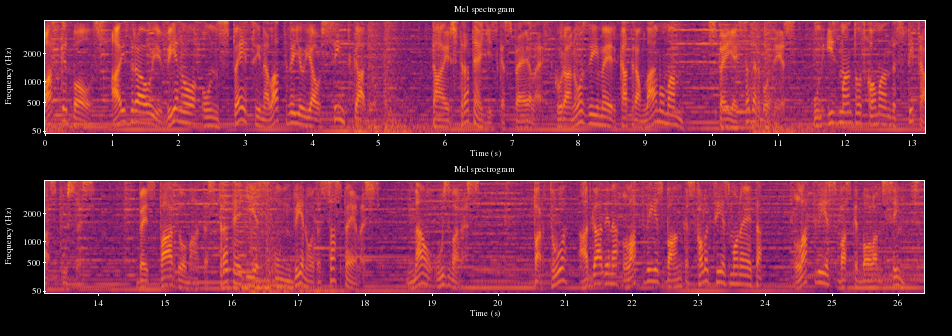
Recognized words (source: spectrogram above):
Basketbols aizrauja, vieno un spēcina Latviju jau simt gadu. Tā ir stratēģiska spēle, kurā nozīme ir katram lēmumam, spējai sadarboties un izmantot komandas stiprās puses. Bez pārdomātas stratēģijas un vienotas saspēles nav uzvaras. Par to atgādina Latvijas bankas kolekcijas monēta Latvijas basketbolam 100.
